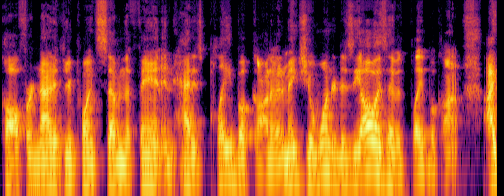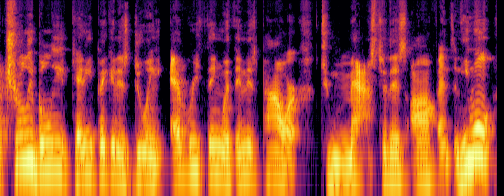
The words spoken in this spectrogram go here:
call for ninety three point seven the fan and had his playbook on him? And it makes you wonder, does he always have his playbook on him? I truly believe Kenny Pickett is doing everything within his power to master this offense, and he won't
